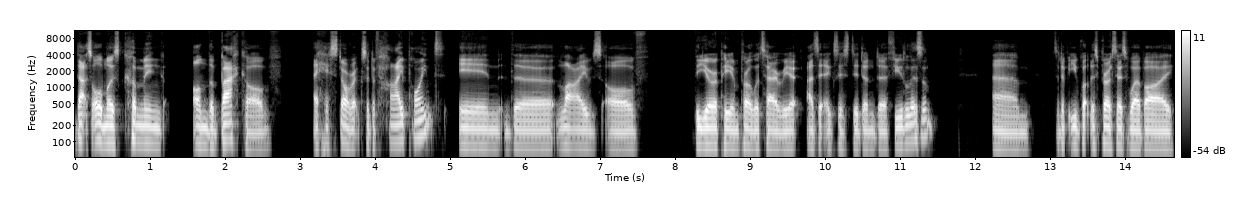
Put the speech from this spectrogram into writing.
that's almost coming on the back of a historic sort of high point in the lives of the European proletariat as it existed under feudalism. Um, sort of, you've got this process whereby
